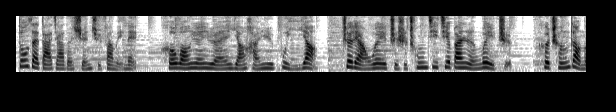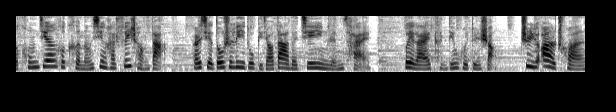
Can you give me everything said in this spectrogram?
都在大家的选取范围内。和王媛媛、杨涵玉不一样，这两位只是冲击接班人位置，可成长的空间和可能性还非常大，而且都是力度比较大的接应人才。未来肯定会对上。至于二传，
